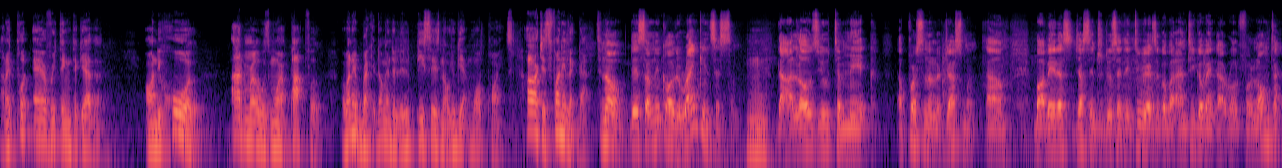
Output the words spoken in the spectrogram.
and I put everything together, on the whole, Admiral was more impactful. But when I break it down into little pieces now, you get more points. Art is funny like that. No, there's something called the ranking system mm-hmm. that allows you to make a personal adjustment. Um, Barbados just introduced, I think, two years ago, but Antigua went that road for a long time.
